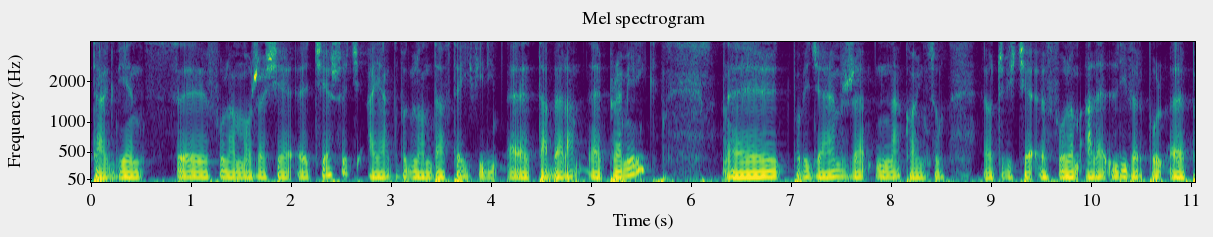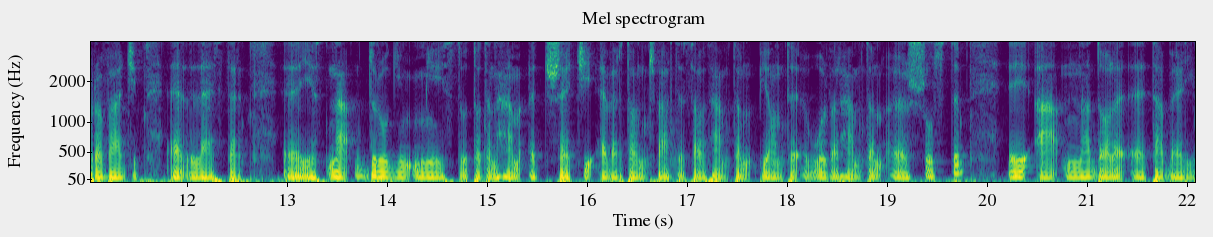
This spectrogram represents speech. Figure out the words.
Tak więc Fulham może się cieszyć, a jak wygląda w tej chwili tabela Premier League? E, powiedziałem, że na końcu oczywiście Fulham, ale Liverpool e, prowadzi. E, Leicester jest na drugim miejscu, Tottenham trzeci, Everton czwarty, Southampton piąty, Wolverhampton szósty, a na dole tabeli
